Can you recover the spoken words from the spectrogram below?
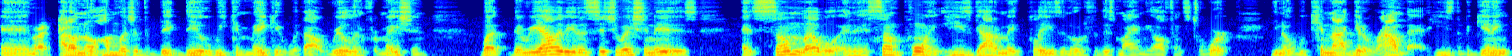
And right. I don't know how much of a big deal we can make it without real information. But the reality of the situation is at some level and at some point, he's got to make plays in order for this Miami offense to work. You know, we cannot get around that. He's the beginning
